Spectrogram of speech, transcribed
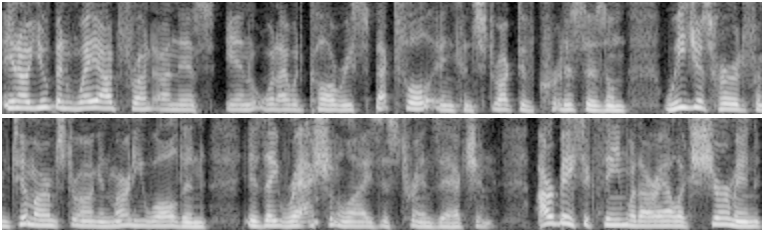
You know, you've been way out front on this in what I would call respectful and constructive criticism. We just heard from Tim Armstrong and Marni Walden as they rationalize this transaction. Our basic theme with our Alex Sherman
